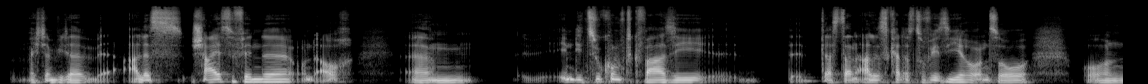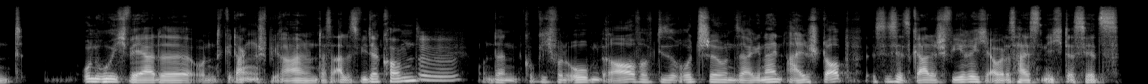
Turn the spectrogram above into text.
weil ich dann wieder alles scheiße finde und auch ähm, in die Zukunft quasi äh, das dann alles katastrophisiere und so und unruhig werde und Gedankenspiralen und das alles wiederkommt. Mhm. Und dann gucke ich von oben drauf auf diese Rutsche und sage, nein, halt, stopp. Es ist jetzt gerade schwierig, aber das heißt nicht, dass jetzt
